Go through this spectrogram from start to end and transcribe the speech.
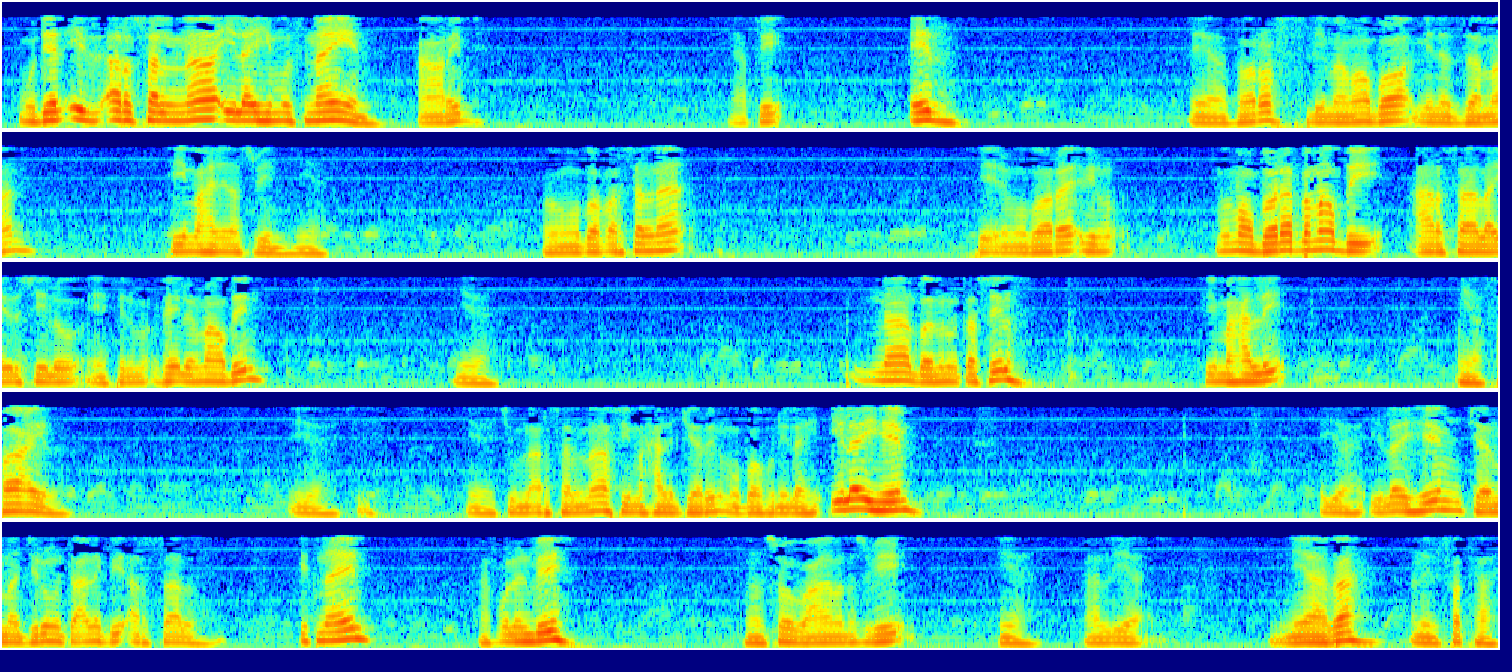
Kemudian iz arsalna ilaihi musnain arif yaqi iz Ya, zarf lima madha min az-zaman fi mahall nasbin, ya. Wa mudhaf arsalna fi'il mudhari fi'il mudhari apa madhi? Arsala yursilu ya fi'il madin ya na dhamir mutasil fi mahalli ya fa'il ya ya jumlah arsalna fi mahalli jarin mudhafun ilaihi ilaihim Iya, ilaihim jar majrur muta'alliq bi arsal. Itsnain maf'ulun bih. Mansub alamat nasbi iya alia. Niyabah anil fathah.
